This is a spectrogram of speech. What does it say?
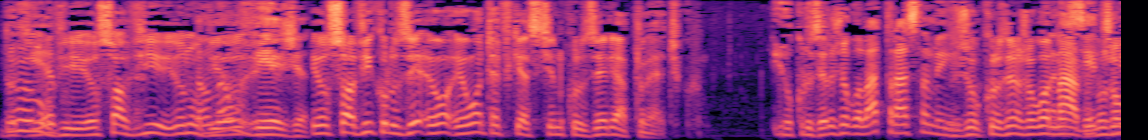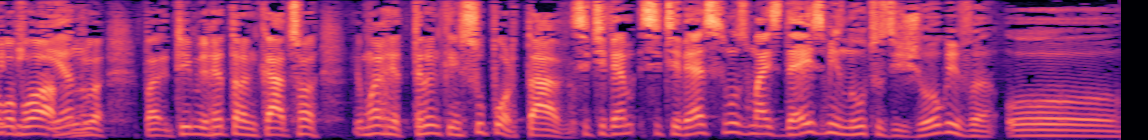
do eu não Diego? vi, eu só vi, eu não Então vi. não eu, veja. Eu só vi Cruzeiro, eu, eu ontem fiquei assistindo Cruzeiro e Atlético. E o Cruzeiro jogou lá atrás também. O Cruzeiro não jogou Parecia nada, não jogou bola, pequeno. não jogou- time retrancado, só uma retranca insuportável. Se, tiver, se tivéssemos mais 10 minutos de jogo, Ivan, o,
